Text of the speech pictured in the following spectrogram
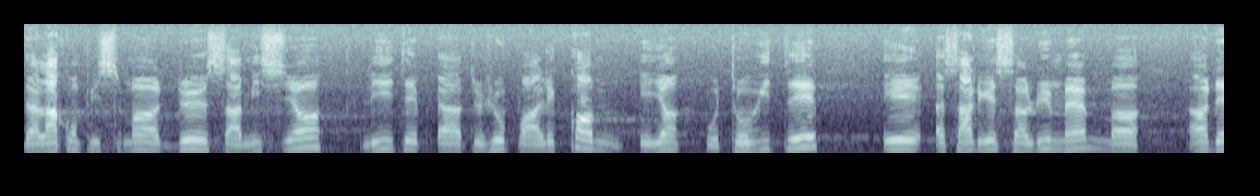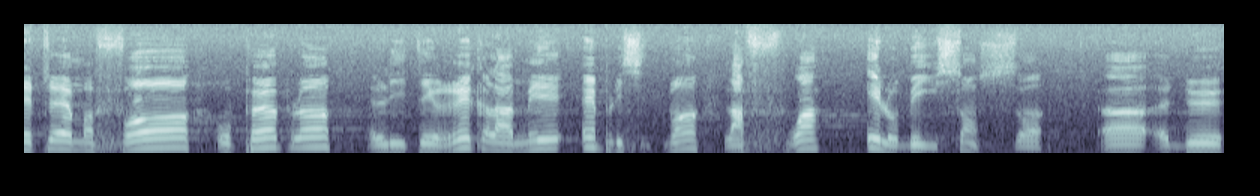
dans l'accomplissement de sa mission. Il euh, toujours parlé comme ayant autorité et s'adressant lui-même en des termes forts au peuple, était réclamé implicitement la foi et l'obéissance euh, de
